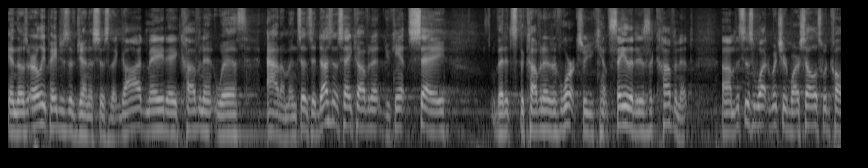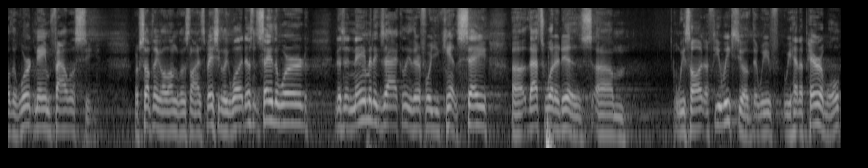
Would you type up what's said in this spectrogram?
in those early pages of Genesis that God made a covenant with Adam. And since it doesn't say covenant, you can't say that it's the covenant of works, or you can't say that it is a covenant. Um, this is what Richard Barcellos would call the word name fallacy, or something along those lines. Basically, well, it doesn't say the word, it doesn't name it exactly, therefore you can't say uh, that's what it is. Um, we saw it a few weeks ago that we've, we had a parable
